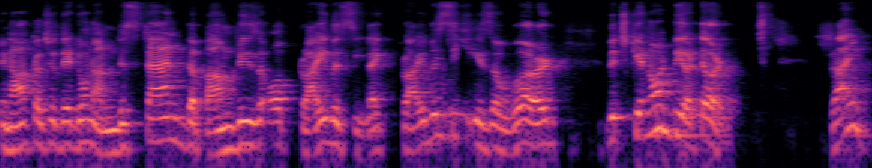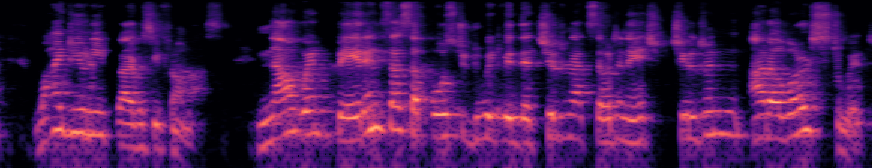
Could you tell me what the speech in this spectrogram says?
in our culture they don't understand the boundaries of privacy? Like privacy is a word which cannot be uttered right? Why do you need privacy from us? Now when parents are supposed to do it with their children at a certain age children are averse to it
